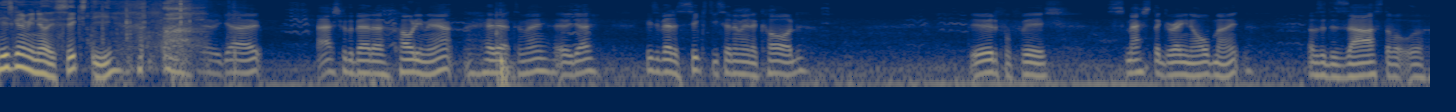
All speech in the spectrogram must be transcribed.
He's going to be nearly 60. there we go. Ash with about a hold him out. Head out to me. There we go. He's about a 60 centimetre cod. Beautiful fish. Smashed the green old mate. That was a disaster what we're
